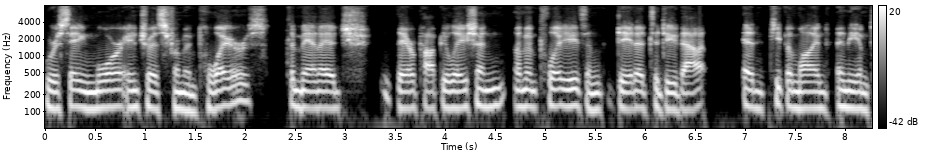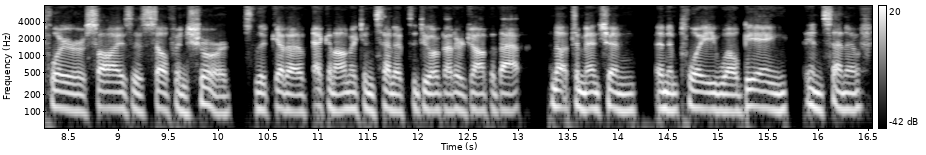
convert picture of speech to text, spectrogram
We're seeing more interest from employers to manage their population of employees and data to do that. And keep in mind, any employer size is self-insured. So they've got an economic incentive to do a better job of that. Not to mention an employee well-being incentive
